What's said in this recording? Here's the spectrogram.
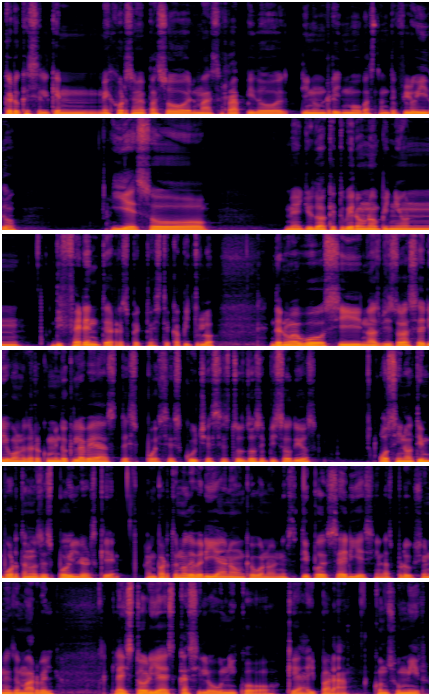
creo que es el que mejor se me pasó, el más rápido, tiene un ritmo bastante fluido. Y eso me ayudó a que tuviera una opinión diferente respecto a este capítulo. De nuevo, si no has visto la serie, bueno, te recomiendo que la veas, después escuches estos dos episodios. O si no te importan los spoilers, que en parte no deberían, aunque bueno, en este tipo de series y en las producciones de Marvel, la historia es casi lo único que hay para consumir.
